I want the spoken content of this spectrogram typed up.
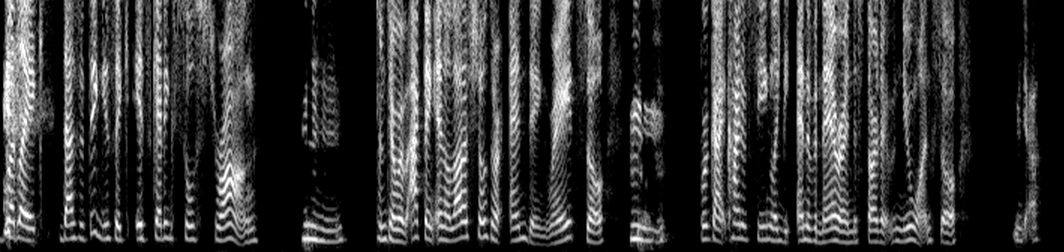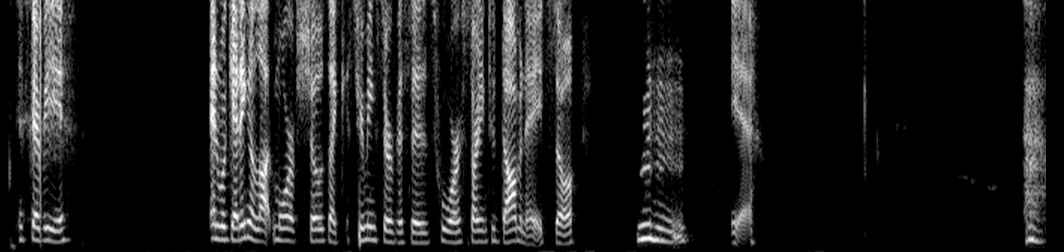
but like that's the thing is like it's getting so strong hmm in terms of acting, and a lot of shows are ending, right? So hmm we're ki- kind of seeing like the end of an era and the start of a new one. So Yeah. it's gonna be, and we're getting a lot more of shows like streaming services who are starting to dominate. So hmm yeah,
